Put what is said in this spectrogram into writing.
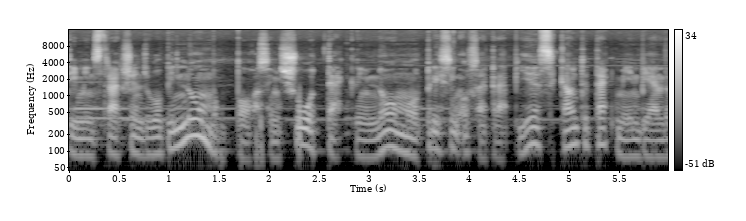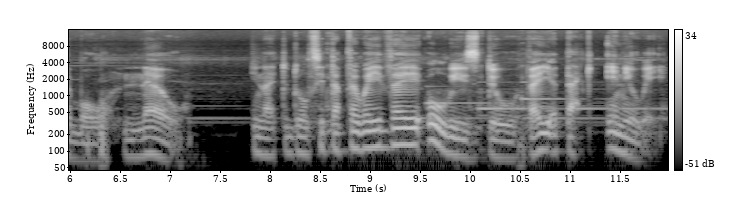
Team instructions will be normal passing, short tackling, normal pressing offside trap, yes, counter attack men behind the ball, no. United will set up the way they always do. They attack anyway,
